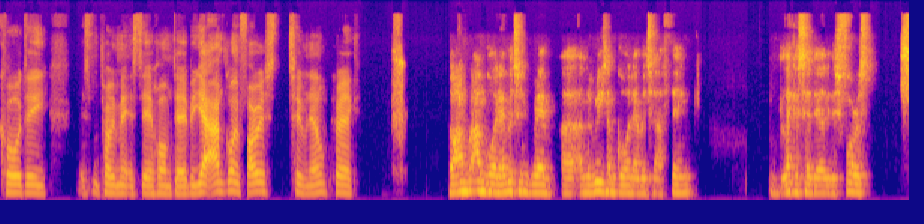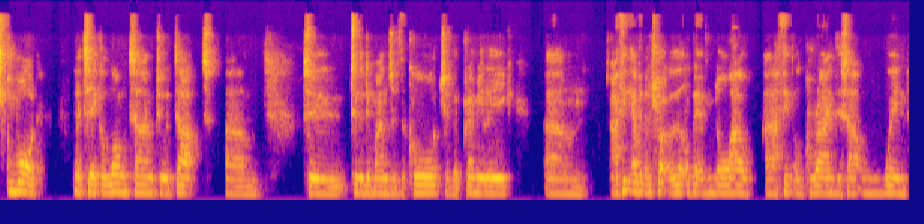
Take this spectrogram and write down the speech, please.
Coady is probably made his day home debut. Yeah, I'm going Forest two 0 Craig. No, I'm I'm going Everton, Graeme, uh, and the reason I'm going Everton, I think, like I said earlier, this Forest squad going to take a long time to adapt um, to to the demands of the coach of the Premier League. Um, I think Everton's got a little bit of know-how, and I think they'll grind this out and win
